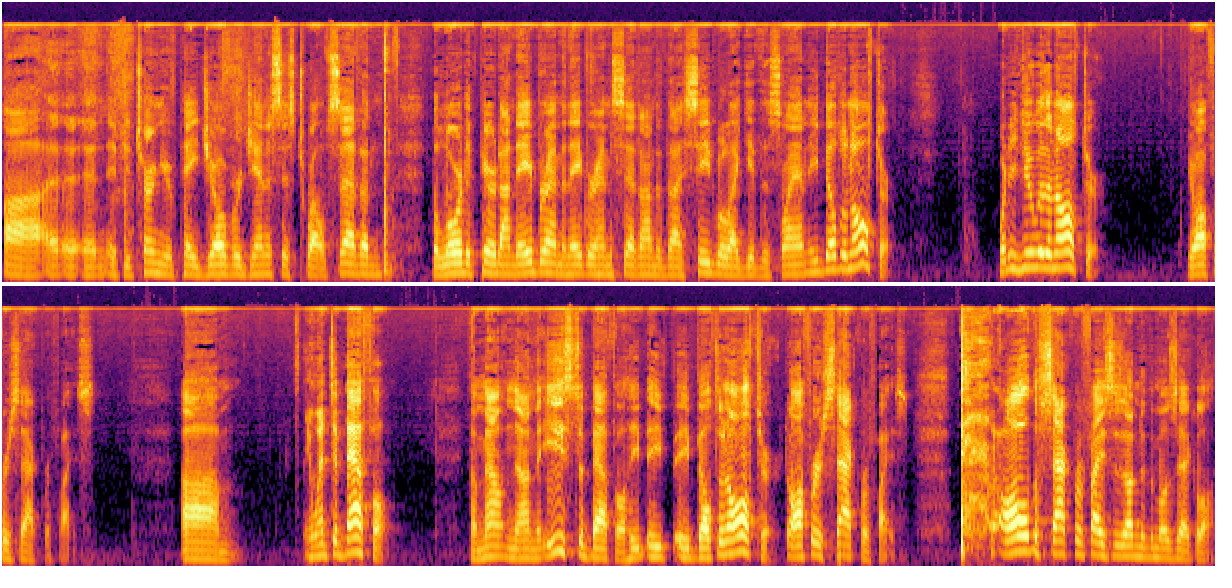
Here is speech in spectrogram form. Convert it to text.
Uh, and if you turn your page over, Genesis 12 7, the Lord appeared unto Abraham, and Abraham said, Unto thy seed will I give this land. He built an altar. What do you do with an altar? You offer a sacrifice. Um, he went to Bethel, a mountain on the east of Bethel. He, he, he built an altar to offer a sacrifice. All the sacrifices under the Mosaic Law.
